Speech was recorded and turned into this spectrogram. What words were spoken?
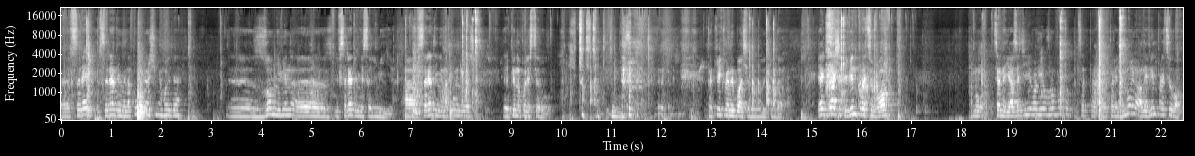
е, всеред- всередині наповнювач в нього йде. Е, Ззовні він е, і всередині з алюмінію, а всередині наповнювач е, пінополістирол. Таких ви не бачили великих. Да. Як бачите, він працював. Ну, це не я задіював його в роботу, це пе- переді мною, але він працював.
